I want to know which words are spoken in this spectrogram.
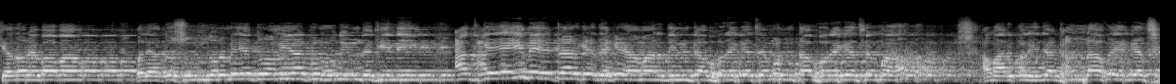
কেন রে বাবা? বলে, এত সুন্দর মেয়ে তো আমি আর কোনোদিন দেখিনি। আজকে এই মেয়েটাকে দেখে আমার দিনটা ভরে গেছে, মনটা ভরে গেছে, মা। আমার কলিজা ঠান্ডা হয়ে গেছে।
